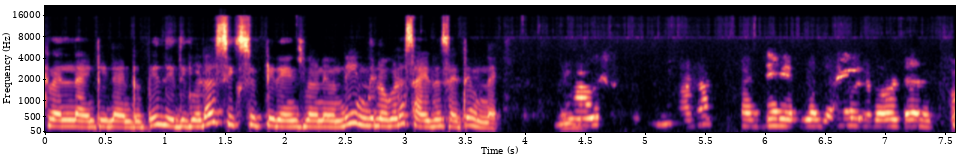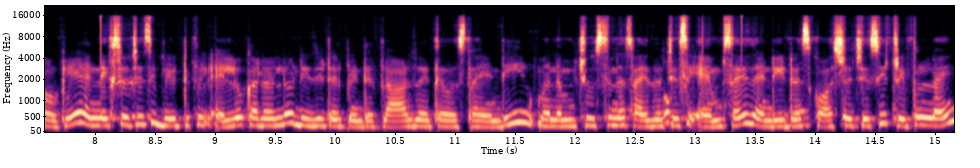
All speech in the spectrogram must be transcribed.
ట్వెల్వ్ నైన్టీ నైన్ రూపీస్ ఇది కూడా సిక్స్ ఫిఫ్టీ రేంజ్లోనే ఉంది. ఇందులో కూడా సైజెస్ అయితే ఉన్నాయి. ఓకే అండ్ నెక్స్ట్ వచ్చేసి బ్యూటిఫుల్ ఎల్లో కలర్లో డిజిటల్ ప్రింటెడ్ ఫ్లవర్స్ అయితే వస్తాయండి. మనం చూస్తున్న సైజ్ వచ్చేసి ఎం సైజ్ అండ్ ఈ డ్రెస్ కాస్ట్ వచ్చేసి ట్రిపుల్ నైన్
